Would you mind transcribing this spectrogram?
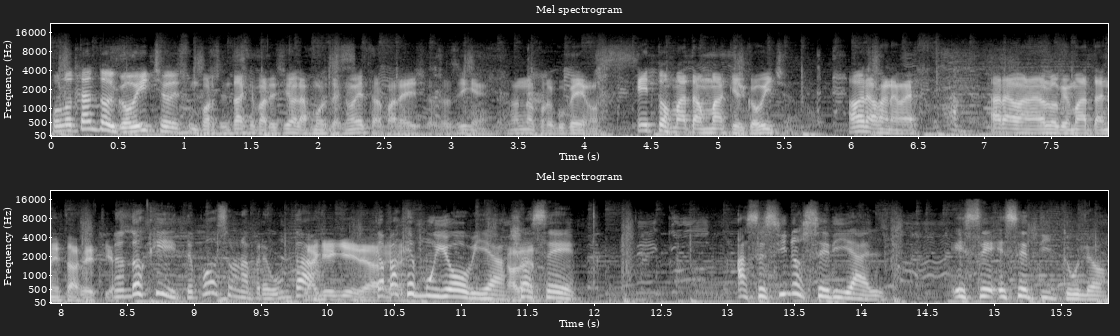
Por lo tanto, el cobicho es un porcentaje parecido a las muertes nuestras para ellos, así que no nos preocupemos. Estos matan más que el cobicho. Ahora van a ver. Ahora van a ver lo que matan estas bestias. Nondoski, ¿te puedo hacer una pregunta? La que quiera, Capaz que es muy obvia, A ya ver. sé. Asesino serial. Ese, ese título.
